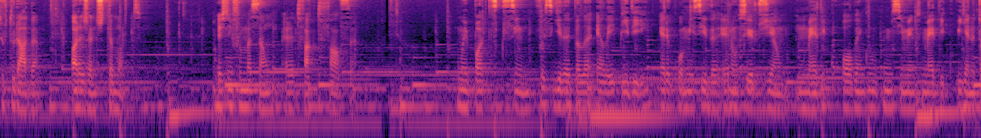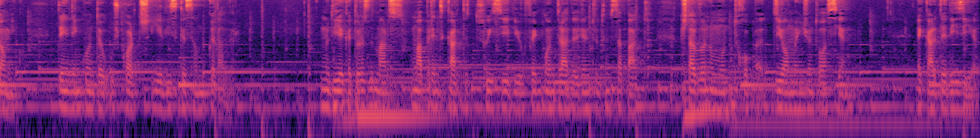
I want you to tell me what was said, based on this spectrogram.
torturada horas antes da morte. Esta informação era de facto falsa uma hipótese que sim foi seguida pela LAPD era que o homicida era um cirurgião, um médico ou alguém com conhecimento médico e anatómico, tendo em conta os cortes e a dissecação do cadáver. No dia 14 de março, uma aparente carta de suicídio foi encontrada dentro de um sapato que estava no monte de roupa de homem junto ao oceano. A carta dizia:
